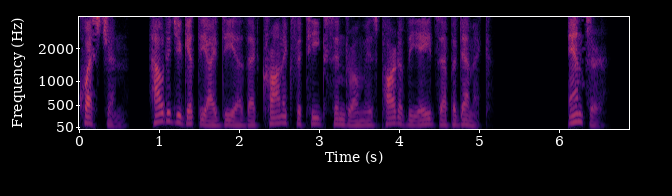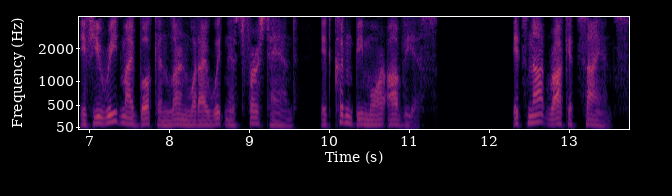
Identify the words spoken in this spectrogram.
Question. How did you get the idea that chronic fatigue syndrome is part of the AIDS epidemic? Answer. If you read my book and learn what I witnessed firsthand, it couldn't be more obvious. It's not rocket science.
